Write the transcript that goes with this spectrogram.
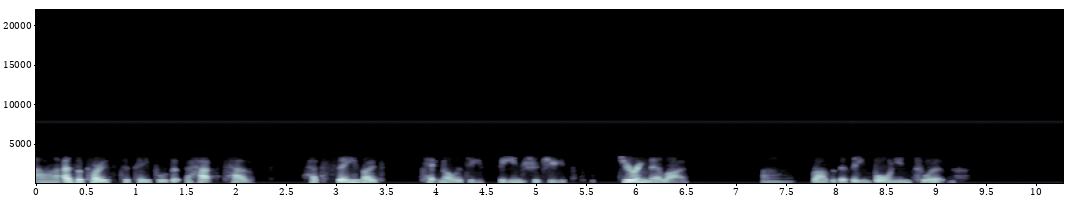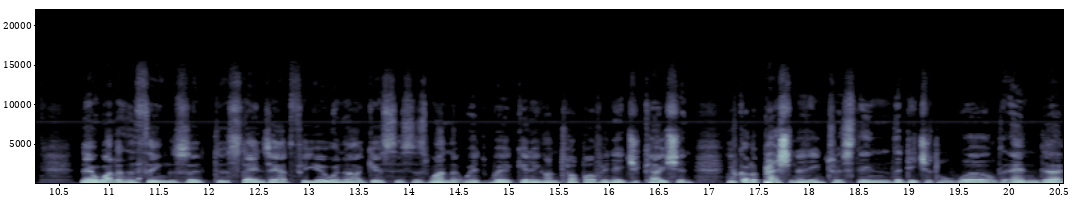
uh, as opposed to people that perhaps have have seen those technologies be introduced during their life, um, rather than being born into it. Now, one of the things that uh, stands out for you, and I guess this is one that we're, we're getting on top of in education, you've got a passionate interest in the digital world. And uh,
